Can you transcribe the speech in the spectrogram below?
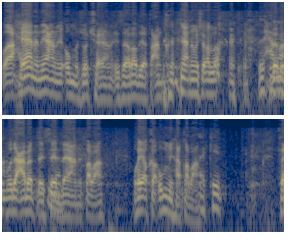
وأحيانا يعني أم زوجها يعني إذا رضيت عنها يعني ما شاء الله. باب المداعبات ليس الا نعم. يعني طبعا. وهي كأمها طبعا. أكيد. ف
